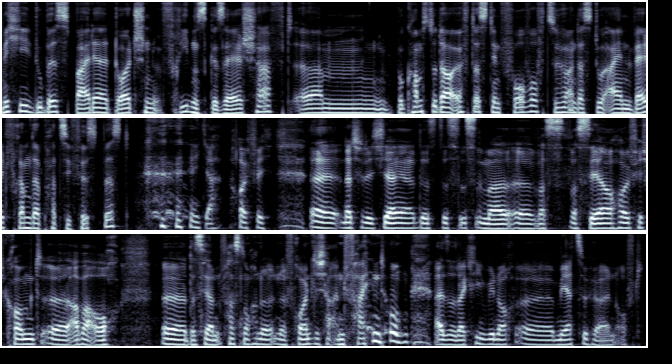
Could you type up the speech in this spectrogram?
Michi, du bist bei der Deutschen Friedensgesellschaft. Ähm, bekommst du da öfters den Vorwurf zu hören, dass du ein weltfremder Pazifist bist? ja, häufig. Äh, natürlich, ja, ja, das, das ist immer äh, was, was sehr häufig kommt, äh, aber auch, äh, das ist ja fast noch eine, eine, freundliche Anfeindung. Also da kriegen wir noch äh, mehr zu hören oft.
